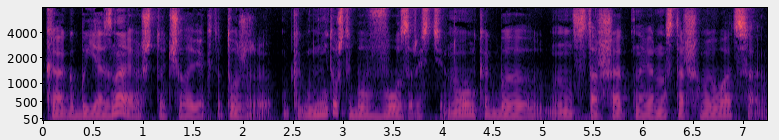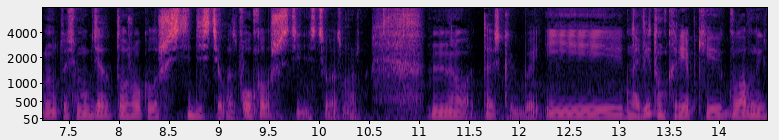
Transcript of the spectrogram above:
как бы я знаю, что человек-то тоже, как бы не то чтобы в возрасте, но он как бы ну, старше, наверное, старше моего отца. Ну, то есть ему где-то тоже около 60, около 60, возможно. Ну, вот, то есть как бы и на вид он крепкий, главный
